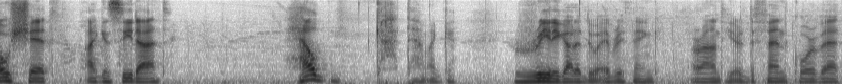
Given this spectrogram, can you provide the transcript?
Oh shit, I can see that. Help! God damn, I really gotta do everything around here. Defend Corvette.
